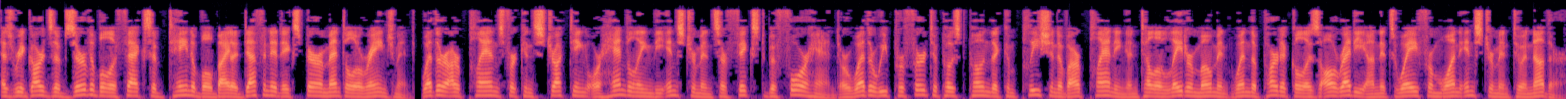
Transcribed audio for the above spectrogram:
as regards observable effects obtainable by a definite experimental arrangement, whether our plans for constructing or handling the instruments are fixed beforehand or whether we prefer to postpone the completion of our planning until a later moment when the particle is already on its way from one instrument to another.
